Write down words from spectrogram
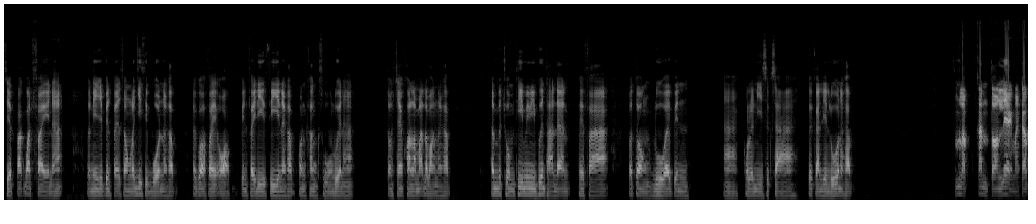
เสียบปลั๊กวัดไฟนะฮะตัวนี้จะเป็นไฟ 220 โวลต์นะครับ แล้วก็ไฟออกเป็นไฟ DC นะครับ ค่อนข้างสูงด้วยนะฮะ ต้องใช้ความระมัดระวังนะครับ ท่านผู้ชมที่ไม่มีพื้นฐานด้านไฟฟ้า ก็ต้องดูไว้เป็นกรณีศึกษาเพื่อการเรียนรู้นะครับสำหรับขั้นตอนแรกนะครับ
